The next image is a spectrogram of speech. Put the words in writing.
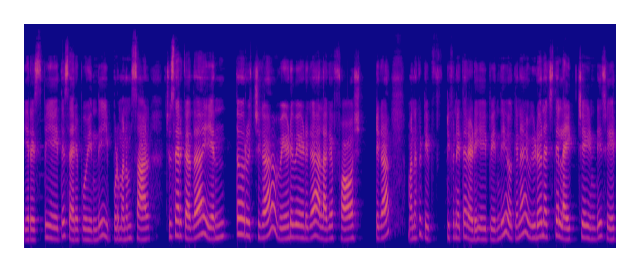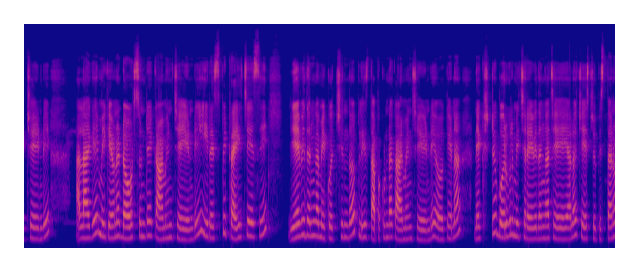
ఈ రెసిపీ అయితే సరిపోయింది. ఇప్పుడు మనం సాల్ చూసారు కదా? ఎంతో రుచిగా వేడివేడిగా అలాగే ఫాస్ట్గా మనకు టిఫ్ టిఫిన్ అయితే రెడీ అయిపోయింది ఓకేనా? వీడియో నచ్చితే లైక్ చేయండి షేర్ చేయండి. అలాగే మీకు ఏమైనా డౌట్స్ ఉంటే కామెంట్ చేయండి. ఈ రెసిపీ ట్రై చేసి ఏ విధంగా మీకు వచ్చిందో ప్లీజ్ తప్పకుండా కామెంట్ చేయండి. ఓకేనా? నెక్స్ట్ బొరుగులు మిచ్చర్ ఏ విధంగా చేయాలో చేసి చూపిస్తాను.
